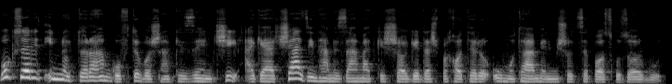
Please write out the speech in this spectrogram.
بگذارید این نکته را هم گفته باشم که زنچی اگرچه از این همه زحمت که شاگردش به خاطر او متحمل می‌شد سپاسگزار بود.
